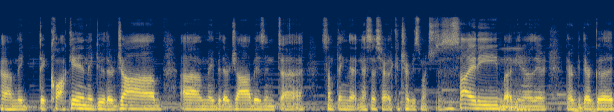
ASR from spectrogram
um, they, they clock in, they do their job. Uh, maybe their job isn't uh, something that necessarily contributes much to society, but you know they're they're they're good.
